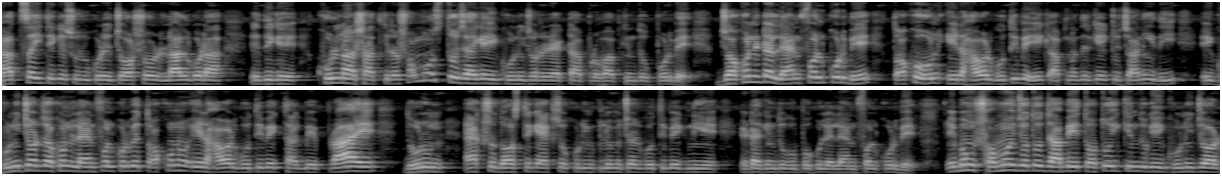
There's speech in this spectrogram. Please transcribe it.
রাজশাহী থেকে শুরু করে যশোর, লালগড়া, এদিকে খুলনা, সাতক্ষীরা সমস্ত জায়গায় এই ঘূর্ণিঝড়ের একটা প্রভাব কিন্তু পড়বে। যখন এটা ল্যান্ডফল করবে, তখন এর হাওয়ার গতিবেগ আপনাদেরকে একটু জানিয়ে দিই। এই ঘূর্ণিঝড় যখন ল্যান্ডফল করবে, তখনও এর হাওয়ার গতিবেগ থাকবে। প্রায় ধরুন একশো দশ থেকে একশো কুড়ি কিলোমিটার গতিবেগ নিয়ে এটা কিন্তু উপকূলে ল্যান্ডফল করবে। এবং সময় যত যাবে, ততই কিন্তু এই ঘূর্ণিঝড়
